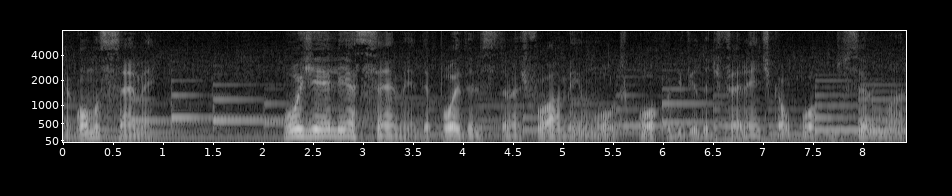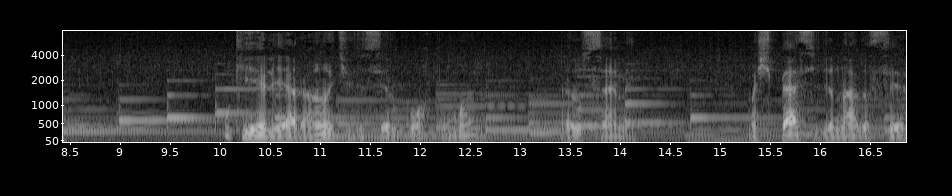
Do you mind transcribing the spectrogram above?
É como o sêmen. Hoje ele é sêmen, depois ele se transforma em um outro corpo de vida diferente, que é o corpo do ser humano. O que ele era antes de ser o corpo humano era o sêmen uma espécie de nada ser.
